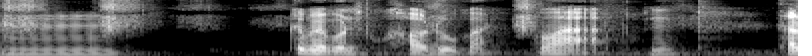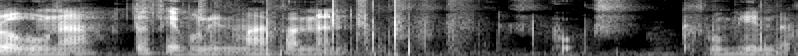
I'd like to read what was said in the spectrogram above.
อืมขึ้นไปบนภูเขาดูก่อน เพราะว่าผมสำหรับผมนะ ตั้งแต่ผมเล่นมาตอนนั้น ผมผมเห็นแบบ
